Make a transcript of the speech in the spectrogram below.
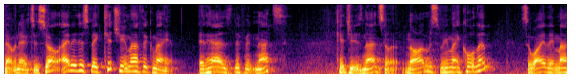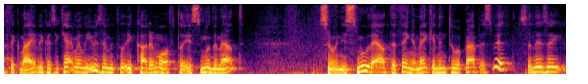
that next to so I did this by kitchi mafik maya. It has different nuts. Kitchi is nuts or knobs, we might call them. So why are they mafik maya? Because you can't really use them until you cut them off, until you smooth them out. So when you smooth out the thing and make it into a proper smith, so there's a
